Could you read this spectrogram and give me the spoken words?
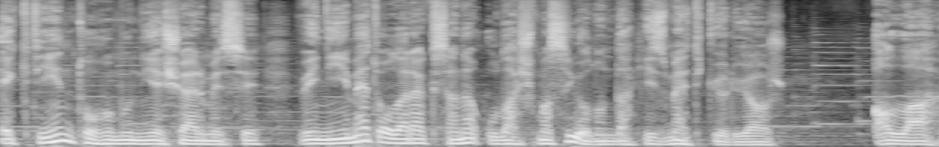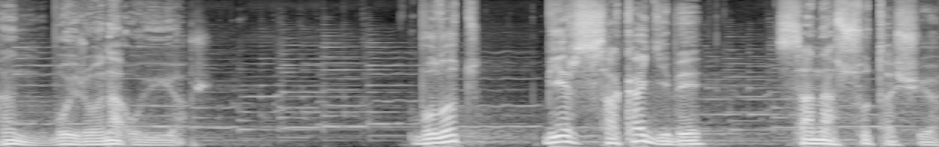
ektiğin tohumun yeşermesi ve nimet olarak sana ulaşması yolunda hizmet görüyor. Allah'ın buyruğuna uyuyor. Bulut bir saka gibi sana su taşıyor.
